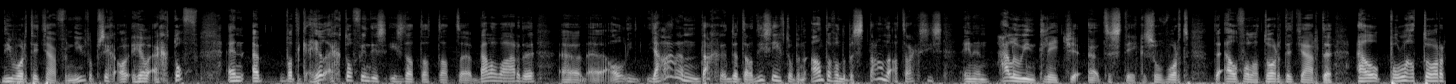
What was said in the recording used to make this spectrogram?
die wordt dit jaar vernieuwd. Op zich heel erg tof. En eh, wat ik heel erg tof vind is, is dat, dat, dat eh, eh, eh, al jaren en dag de traditie heeft op een aantal van de bestaande attracties in een Halloween-kleedje eh, te steken. Zo wordt de El Volator dit jaar de El Polator.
